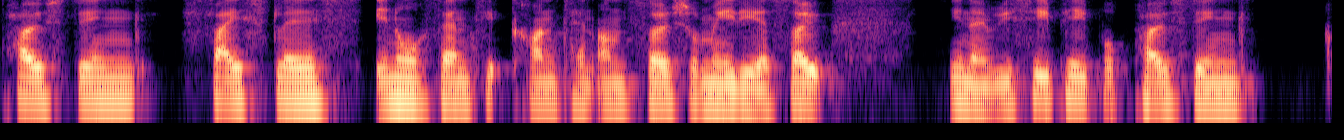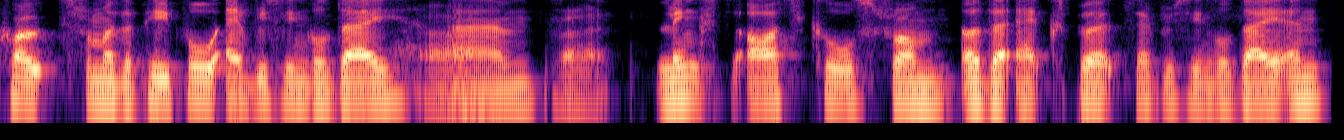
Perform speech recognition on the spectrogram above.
posting faceless, inauthentic content on social media. So, you know, you see people posting quotes from other people every single day. Oh, um, right links to articles from other experts every single day. And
